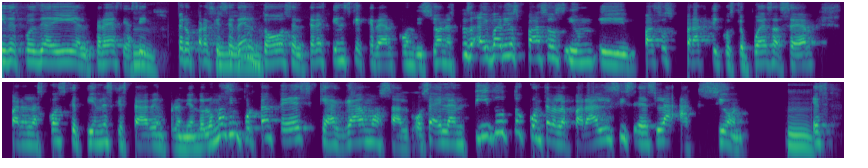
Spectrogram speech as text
y después de ahí el 3 y así. Mm. Pero para que se dé el 2, el 3, tienes que crear condiciones. Entonces, hay varios pasos y, y, pasos prácticos que puedes hacer para las cosas que tienes que estar emprendiendo. Lo más importante es que hagamos algo. O sea, el antídoto contra la parálisis es la acción. Mm. Es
